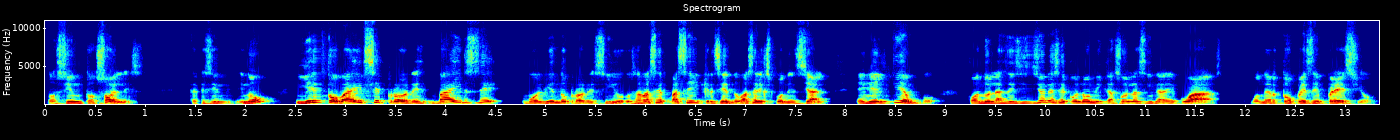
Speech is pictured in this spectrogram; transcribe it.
200 soles, 300, ¿no? Y esto va a irse, va a irse volviendo progresivo, o sea, va a, ser, va a seguir creciendo, va a ser exponencial. En el tiempo, cuando las decisiones económicas son las inadecuadas, poner topes de precio,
